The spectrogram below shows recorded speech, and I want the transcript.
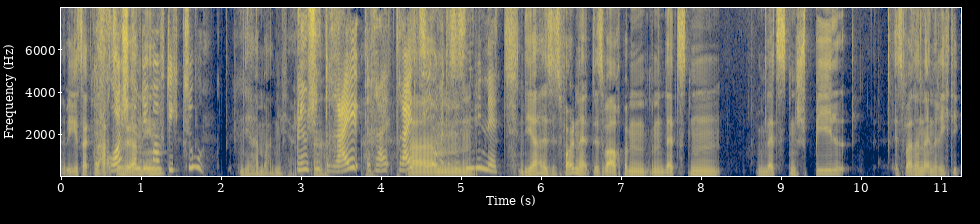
Wie gesagt, Der Frosch nachzuhören kommt immer auf dich zu. Ja, er mag mich halt. Wir haben schon drei, drei, drei Tiere, das ist Ähm, irgendwie nett. Ja, es ist voll nett. Das war auch beim, beim, letzten, beim letzten Spiel, es war dann ein richtig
